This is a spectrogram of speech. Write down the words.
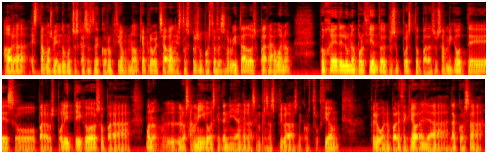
ahora estamos viendo muchos casos de corrupción, ¿no? Que aprovechaban estos presupuestos desorbitados para, bueno, coger el 1% del presupuesto para sus amigotes o para los políticos o para, bueno, los amigos que tenían en las empresas privadas de construcción. Pero bueno, parece que ahora ya la cosa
